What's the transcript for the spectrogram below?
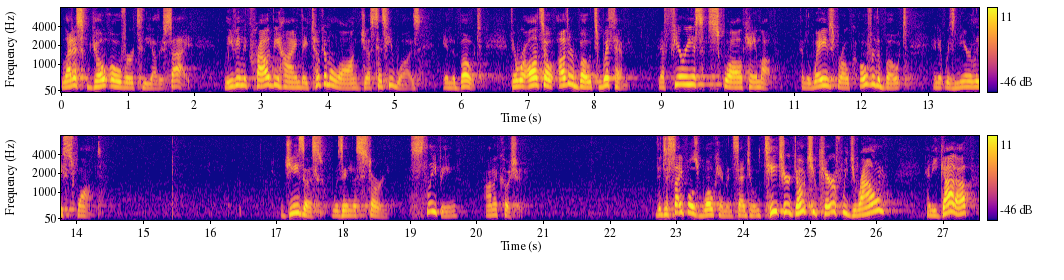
let us go over to the other side. Leaving the crowd behind, they took him along just as he was in the boat. There were also other boats with him. And a furious squall came up, and the waves broke over the boat, and it was nearly swamped. Jesus was in the stern, sleeping on a cushion. The disciples woke him and said to him, Teacher, don't you care if we drown? And he got up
